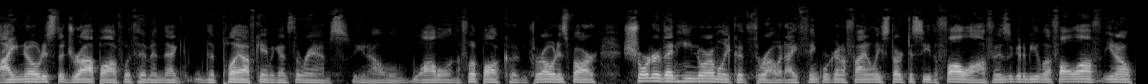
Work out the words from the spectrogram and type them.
I noticed the drop off with him in that the playoff game against the Rams. You know, wobble in the football, couldn't throw it as far, shorter than he normally could throw it. I think we're going to finally start to see the fall off. Is it going to be a fall off? You know,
